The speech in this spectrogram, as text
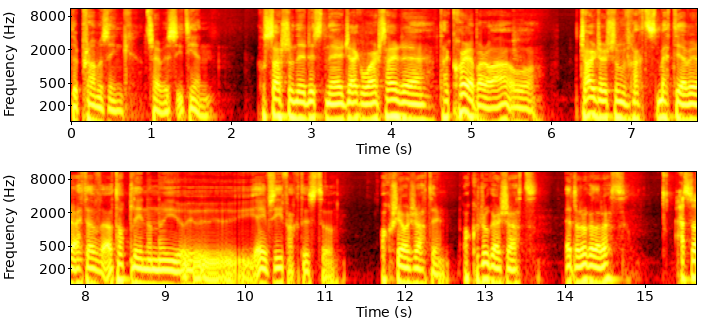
The Promising Travis Etienne. Hur är det när Jaguars här tar köra bara och Chargers som faktiskt mätte jag vid ett av av topplinjen i i, i AFC faktiskt Och och så jag rätt och rugar rätt eller rugar rätt? Alltså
